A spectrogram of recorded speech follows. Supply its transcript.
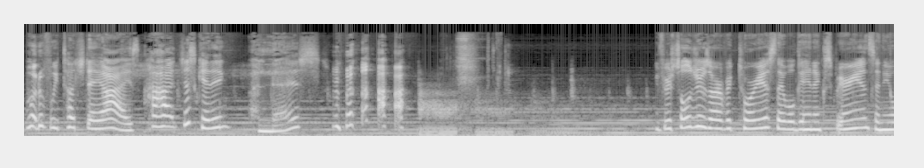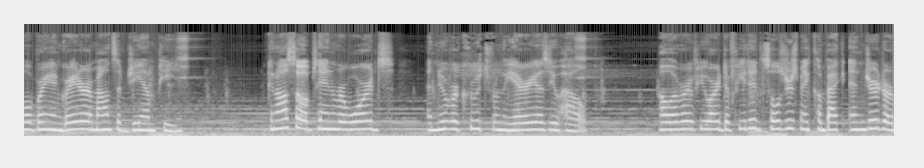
What if we touched AIs? Haha, just kidding. Unless. if your soldiers are victorious, they will gain experience and you will bring in greater amounts of GMP. You can also obtain rewards and new recruits from the areas you help. However, if you are defeated, soldiers may come back injured or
